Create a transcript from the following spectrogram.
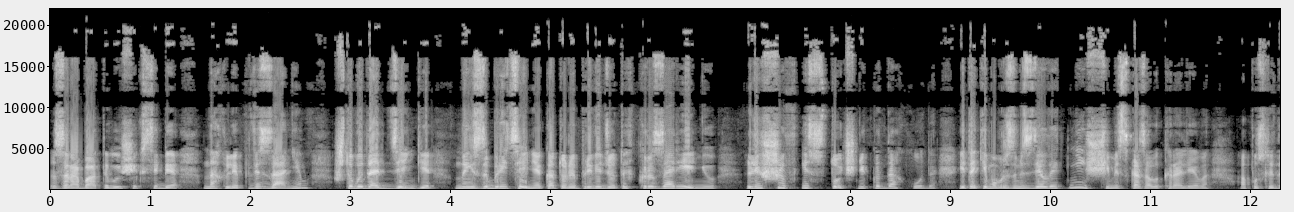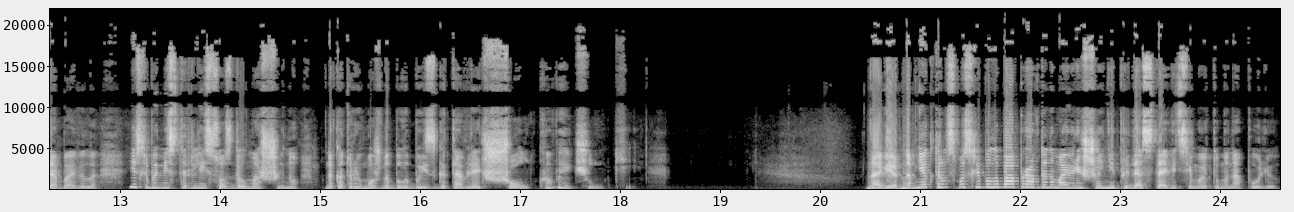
зарабатывающих себе на хлеб вязанием, чтобы дать деньги на изобретение, которое приведет их к разорению, лишив источника дохода, и таким образом сделает нищими, сказала королева, а после добавила: если бы мистер Ли создал машину, на которой можно было бы изготовлять шелковые чулки, Наверное, в некотором смысле было бы оправдано мое решение предоставить ему эту монополию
